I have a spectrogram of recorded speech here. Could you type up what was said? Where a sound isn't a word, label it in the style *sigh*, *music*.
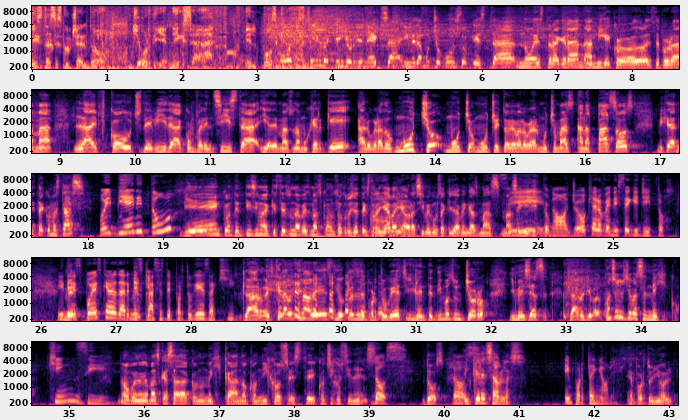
Estás escuchando Jordi en Exa, el podcast. Oigan, seguimos aquí en Jordi en Exa y me da mucho gusto que está nuestra gran amiga y colaboradora de este programa, life coach de vida, conferencista y además una mujer que ha logrado mucho, mucho, mucho y todavía va a lograr mucho más. Ana Pasos. Mi querida Anita, ¿cómo estás? Muy bien, ¿y tú? Bien, contentísima de que estés una vez más con nosotros. Ya te extrañaba y ahora sí me gusta que ya vengas más, más sí, seguidito. no, yo quiero venir seguidito. Y Me- después quiero dar mis clases de portugués aquí. Claro, es que la última vez *laughs* dio clases de portugués y le entendimos un chorro y me decías, claro, lleva- ¿cuántos años llevas en México? 15. No, bueno, además casada con un mexicano, con hijos, este, ¿cuántos hijos tienes? Dos. Dos. Dos. ¿En qué les hablas? En portañol. En portuñol.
